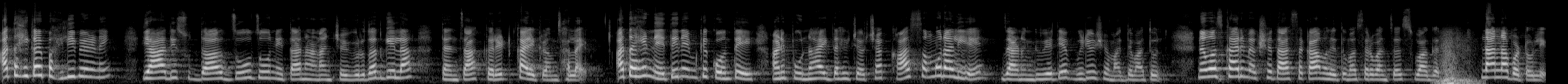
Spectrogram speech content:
आता ही काय पहिली वेळ नाही? याआधी सुद्धा जो जो नेता नानांच्या विरोधात गेला त्यांचा करेक्ट कार्यक्रम झालाय. आता हे नेते नेमके कोणते? आणि पुन्हा एकदा ही चर्चा का समोर आली आहे जाणून घेऊयात या व्हिडिओच्या माध्यमातून. नमस्कार मी अक्षता. सकाळमध्ये तुम्हा सर्वांचं स्वागत. नाना पटोले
